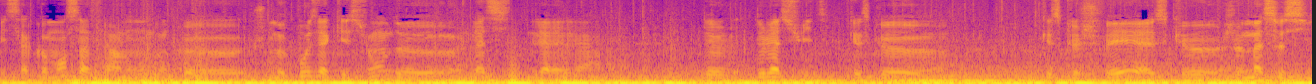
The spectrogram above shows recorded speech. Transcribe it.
et ça commence à faire long. Donc je me pose la question de la, suite. Qu'est-ce que qu'est-ce que je fais? Est-ce que je m'associe?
